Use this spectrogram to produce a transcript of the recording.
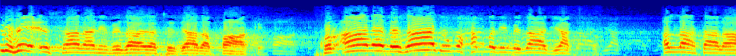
دروہے انسانانی مزاج سے زیادہ پاک ہے۔ قرآن مزاج و محمدی مزاج یک۔ اللہ تعالی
